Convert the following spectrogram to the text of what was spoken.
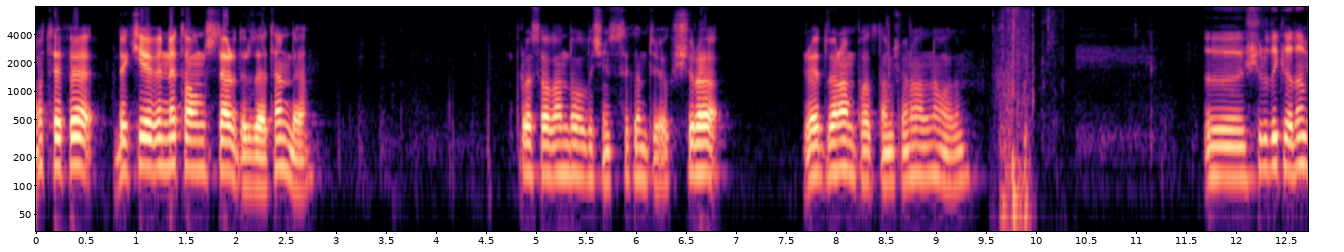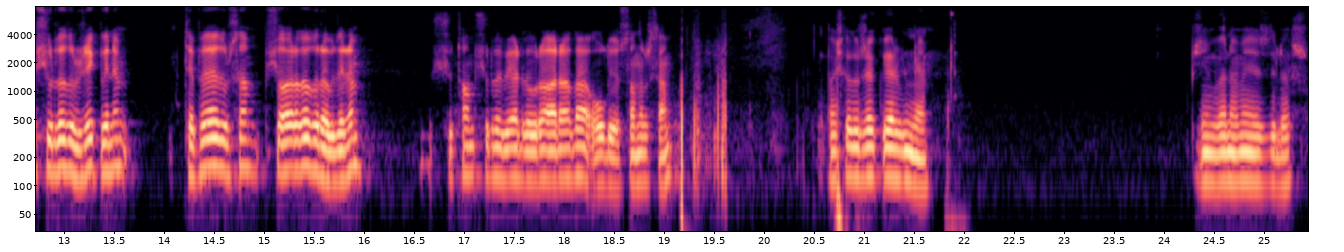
O tepedeki evi net almışlardır zaten de. Burası alanda olduğu için sıkıntı yok. Şura red zone'a mı patlamış onu anlamadım. Ee, şuradaki adam şurada duracak. Benim tepede dursam şu arada durabilirim. Şu tam şurada bir yerde orada arada oluyor sanırsam. Başka duracak bir yer bilmiyorum. Bizim Venom'u ezdiler.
